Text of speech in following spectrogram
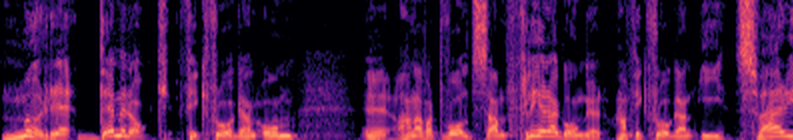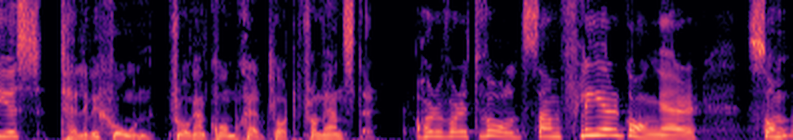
Murre Demirok fick frågan om eh, han har varit våldsam flera gånger. Han fick frågan i Sveriges Television. Frågan kom självklart från vänster. Har du varit våldsam fler gånger som,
